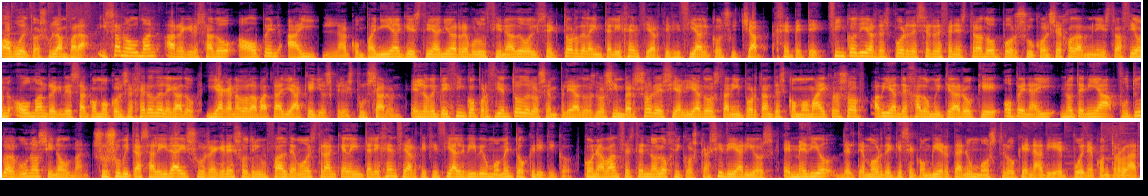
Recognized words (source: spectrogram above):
ha vuelto a su lámpara y Sam Altman ha regresado a OpenAI, la compañía que este año ha revolucionado el sector de la inteligencia artificial con su chat GPT. Cinco días después de ser defenestrado por su consejo de administración, Altman regresa como consejero delegado y ha ganado la batalla a aquellos que le expulsaron. El 95% de los empleados, los inversores y aliados tan importantes como Microsoft habían dejado muy claro que OpenAI no tenía futuro alguno sin Oldman. Su súbita salida y su regreso triunfal demuestran que la inteligencia artificial vive un momento crítico, con avances tecnológicos casi diarios, en medio del temor de que se convierta en un monstruo que nadie puede controlar.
